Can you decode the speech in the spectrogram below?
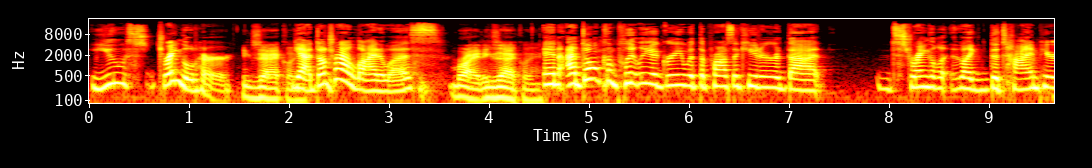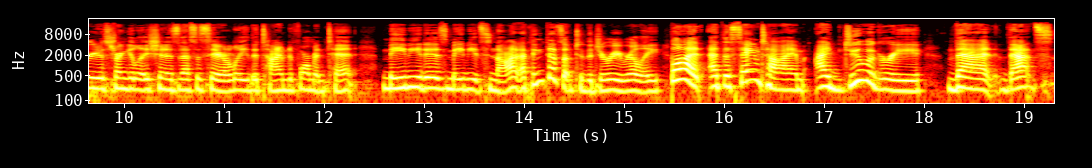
you strangled her. Exactly. Yeah, don't try to lie to us. Right. Exactly. And I don't completely agree with the prosecutor that strangle like the time period of strangulation is necessarily the time to form intent. Maybe it is, maybe it's not. I think that's up to the jury really. But at the same time, I do agree that that's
